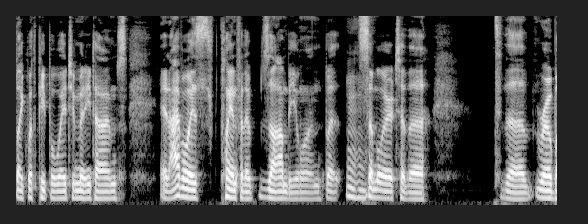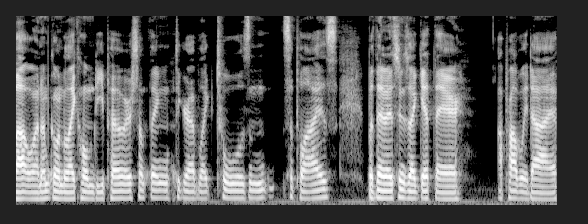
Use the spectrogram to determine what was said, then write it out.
like with people way too many times, and I've always planned for the zombie one. But mm-hmm. similar to the to the robot one, I'm going to like Home Depot or something to grab like tools and supplies. But then as soon as I get there, I'll probably die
